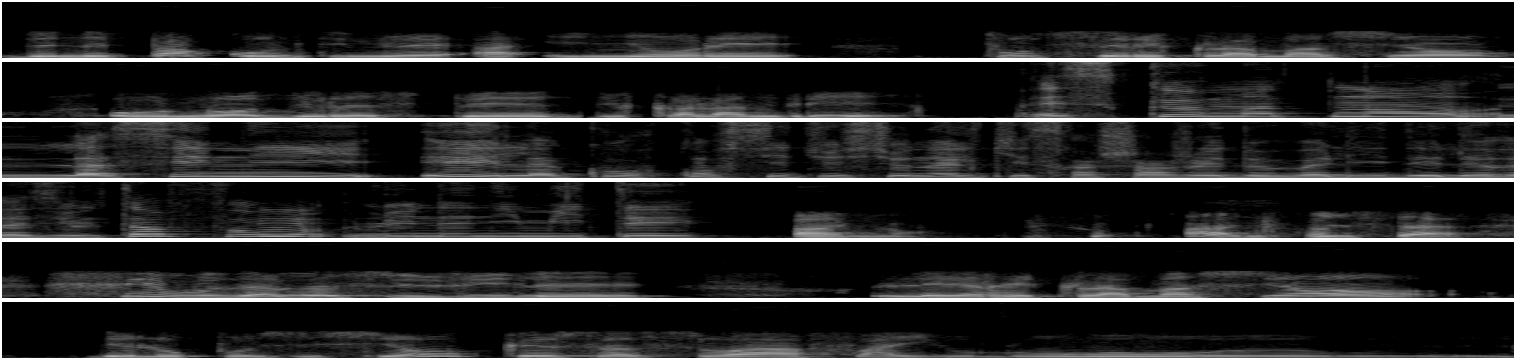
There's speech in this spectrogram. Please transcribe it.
de ne pas continuer à ignorer toutes ces réclamations au nom du respect du calendrier. Est-ce que maintenant la CENI et la Cour constitutionnelle qui sera chargée de valider les résultats font l'unanimité? Ah non. Ah non, ça, si vous avez suivi les, les réclamations de l'opposition, que ce soit Fayoulou, euh,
